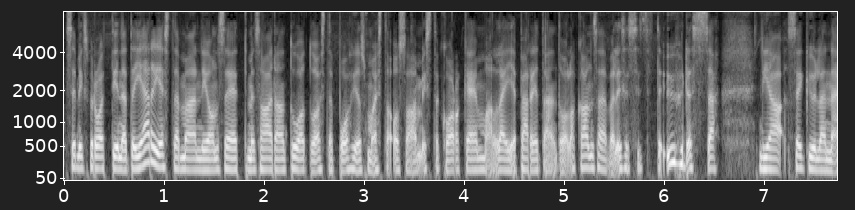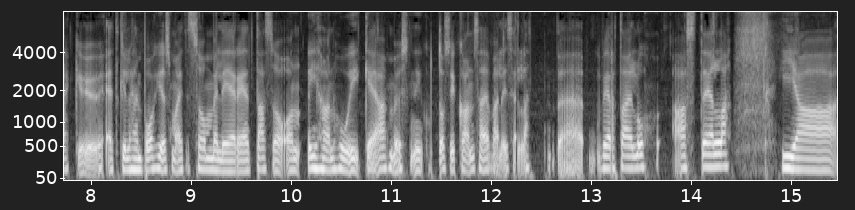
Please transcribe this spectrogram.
se miksi me ruvettiin näitä järjestämään, niin on se, että me saadaan tuotua sitä pohjoismaista osaamista korkeammalle ja pärjätään tuolla kansainvälisesti sitten yhdessä. Ja se kyllä näkyy, että kyllähän pohjoismaiden sommelierien taso on ihan huikea myös niin kuin tosi kansainvälisellä ää, vertailuasteella. Ja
